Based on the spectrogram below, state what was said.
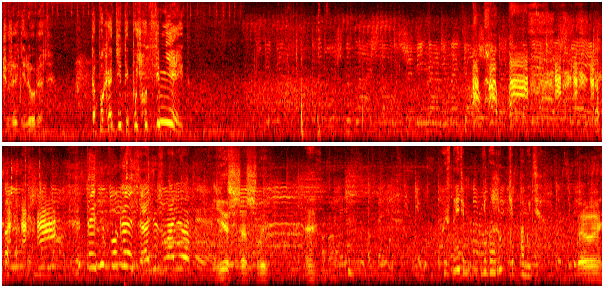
чужих не любят. Да погоди ты, пусть хоть темнеет. Ты не пугайся, они ж вареные. Ешь шашлык. Вы знаете, мне бы руки помыть. Давай.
